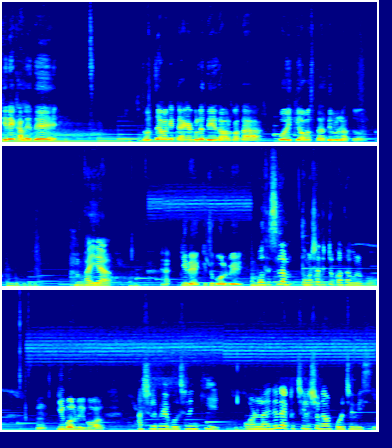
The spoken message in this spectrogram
কিরে খালে দে তোর যে আমাকে টাকাগুলো দিয়ে দেওয়ার কথা কই কি অবস্থা? দিলু না তো। ভাইয়া কি রে কিছু বলবি? বলতেছিলাম তোমার সাথে একটু কথা বলব। কি বলবি বল। আসলে ভাইয়া বলছিলেন কি অনলাইনে না একটা ছেলের সঙ্গে আমার পরিচয় হয়েছে।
